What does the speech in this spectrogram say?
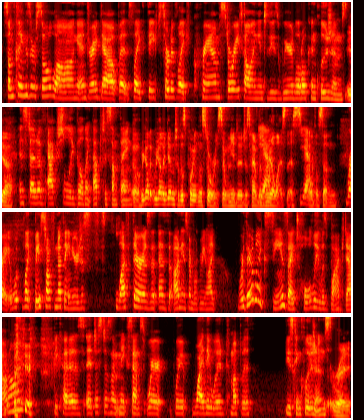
Some things are so long and dragged out, but it's like they sort of like cram storytelling into these weird little conclusions Yeah. instead of actually building up to something. Oh, we got we got to get into this point in the story, so we need to just have them Yeah. realize this Yeah. all of a sudden. Right, like based off nothing, and you're just left there as a, as the audience member being like, were there like scenes I totally was blacked out on because it just doesn't make sense where, where why they would come up with these conclusions right.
